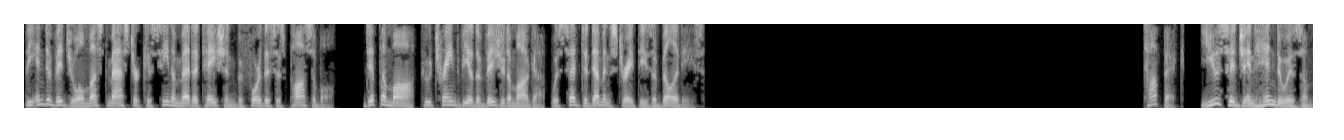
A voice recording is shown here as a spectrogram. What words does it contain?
The individual must master kasina meditation before this is possible. Dipa Ma, who trained via the Visuddhimagga, was said to demonstrate these abilities. Usage in Hinduism.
